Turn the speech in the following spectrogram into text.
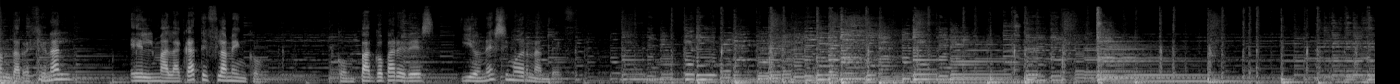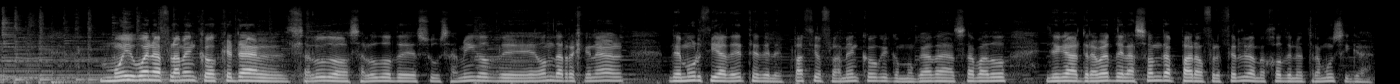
Onda Regional, El Malacate Flamenco, con Paco Paredes y Onésimo Hernández. Muy buenas flamencos, ¿qué tal? Saludos, saludos de sus amigos de Onda Regional de Murcia, de este del espacio flamenco que como cada sábado llega a través de las ondas para ofrecerle lo mejor de nuestra música.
